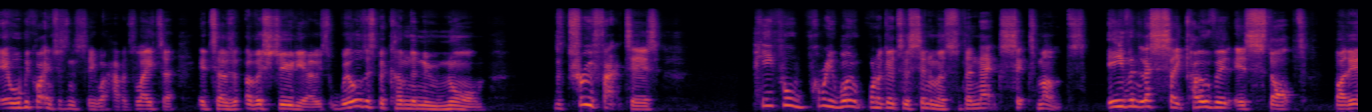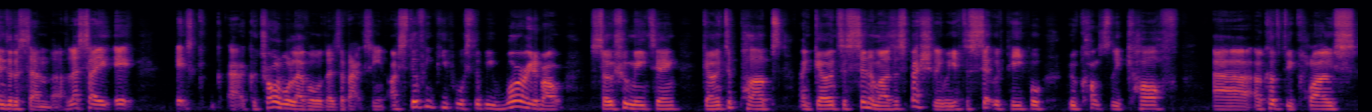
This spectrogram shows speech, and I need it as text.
It will be quite interesting to see what happens later in terms of other studios. Will this become the new norm? The true fact is, people probably won't want to go to the cinemas for the next six months. Even let's say COVID is stopped by the end of December. Let's say it it's at a controllable level. There's a vaccine. I still think people will still be worried about social meeting, going to pubs, and going to cinemas, especially where you have to sit with people who constantly cough, uh, are comfortably close,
